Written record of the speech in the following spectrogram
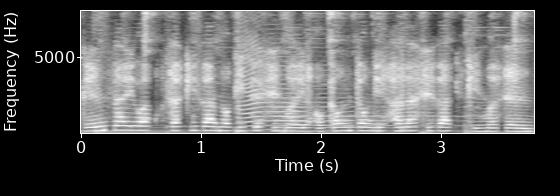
現在は草木が伸びてしまいほとんど見晴らしが効きません。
